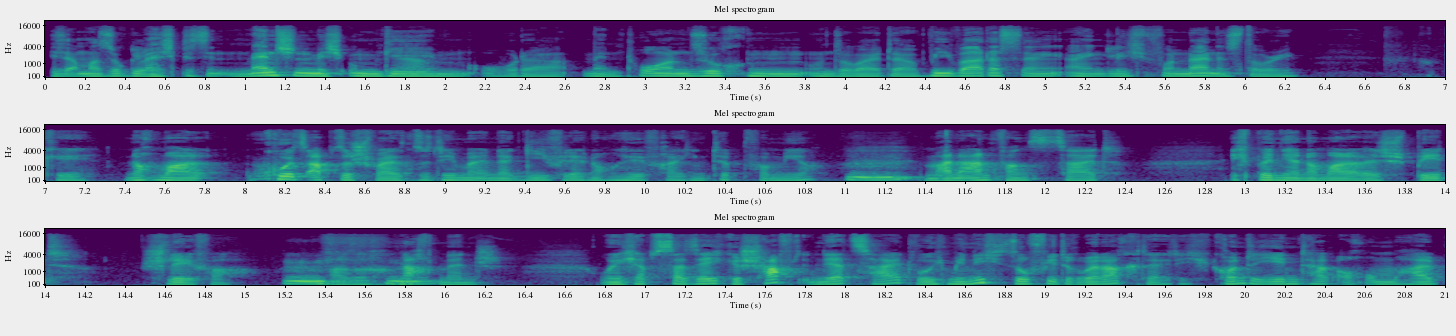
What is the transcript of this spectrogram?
ich sag mal so gleichgesinnten Menschen mich umgeben ja. oder Mentoren suchen und so weiter. Wie war das denn eigentlich von deiner Story? Okay, nochmal kurz abzuschweifen zum Thema Energie, vielleicht noch einen hilfreichen Tipp von mir. Mhm. Meine Anfangszeit, ich bin ja normalerweise Spätschläfer, mhm. also mhm. Nachtmensch. Und ich habe es tatsächlich geschafft in der Zeit, wo ich mir nicht so viel drüber nachgedacht Ich konnte jeden Tag auch um halb,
